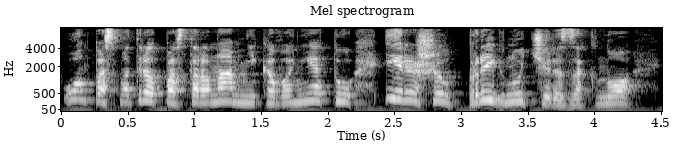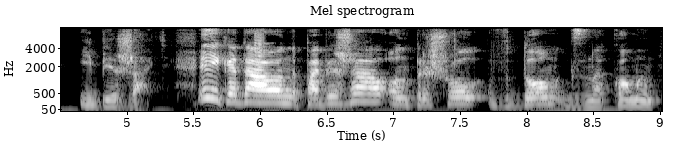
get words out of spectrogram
Он посмотрел по сторонам, никого нету, и решил прыгнуть через окно и бежать. И когда он побежал, он пришел в дом к знакомым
